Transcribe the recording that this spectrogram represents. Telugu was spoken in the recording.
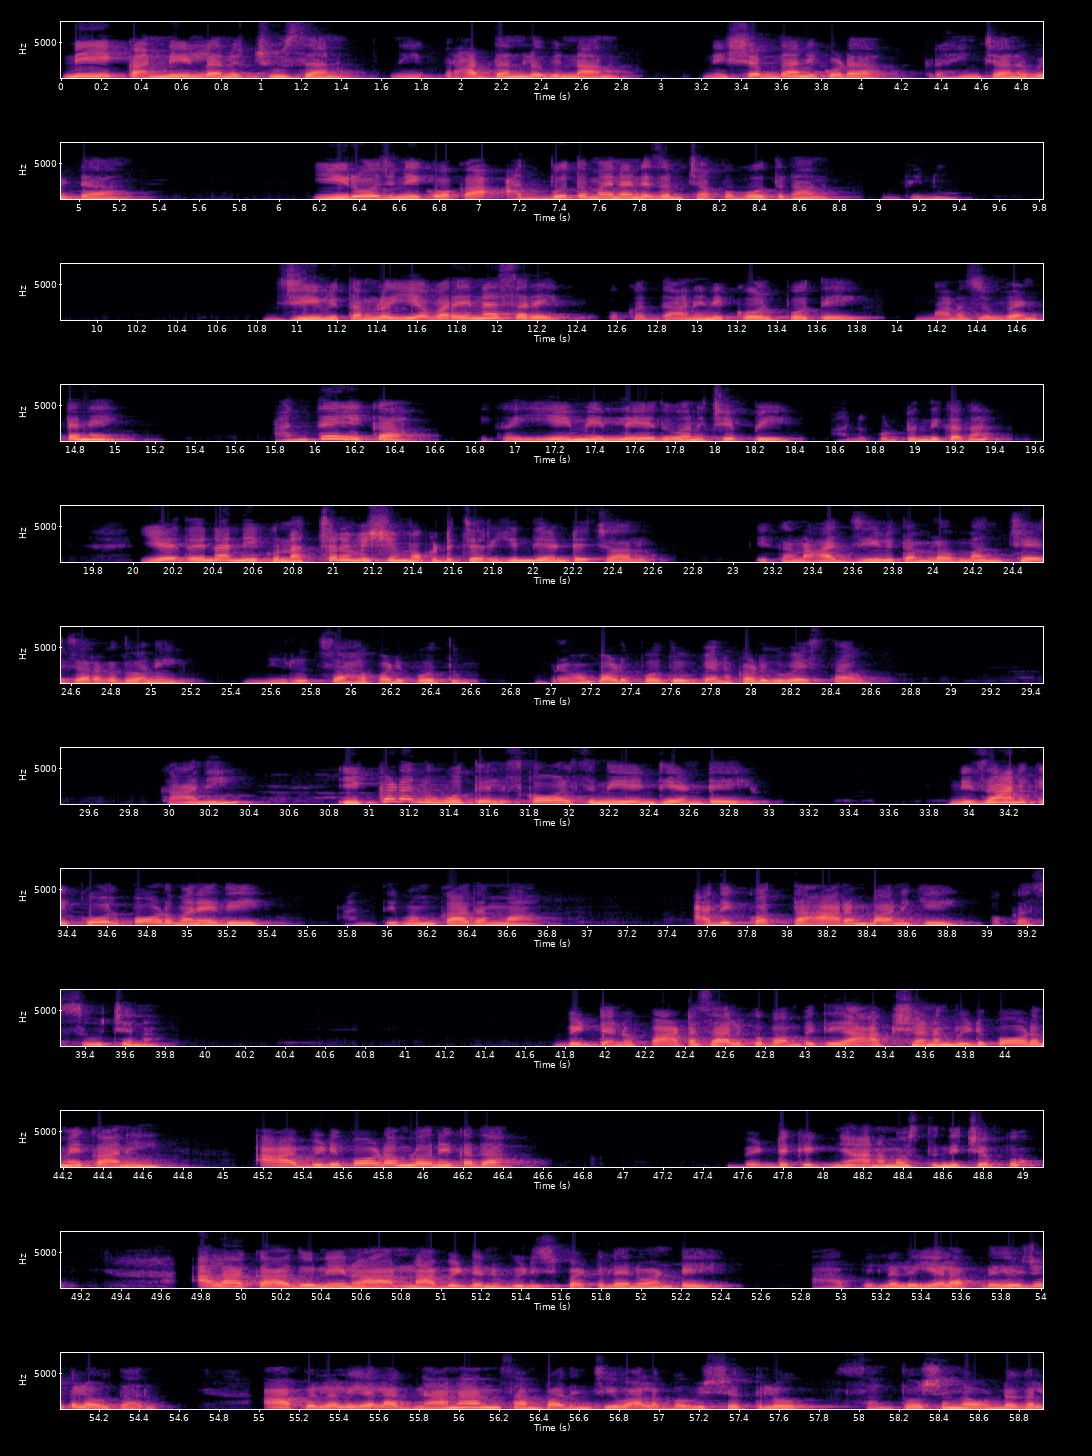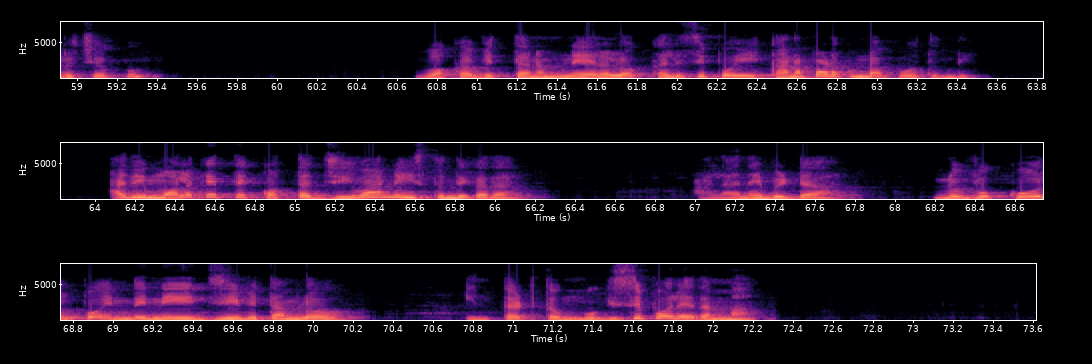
నీ కన్నీళ్ళను చూశాను నీ ప్రార్థనలు విన్నాను నిశ్శబ్దాన్ని కూడా గ్రహించాను బిడ్డ. ఈరోజు నీకు ఒక అద్భుతమైన నిజం చెప్పబోతున్నాను విను. జీవితంలో ఎవరైనా సరే ఒక దానిని కోల్పోతే మనసు వెంటనే అంతే ఇక ఇక ఏమీ లేదు అని చెప్పి అనుకుంటుంది కదా? ఏదైనా నీకు నచ్చని విషయం ఒకటి జరిగింది అంటే చాలు. ఇక నా జీవితంలో మంచే జరగదు అని నిరుత్సాహపడిపోతూ భ్రమపడిపోతూ వెనకడుగు వేస్తావు. కానీ ఇక్కడ నువ్వు తెలుసుకోవాల్సింది ఏంటి అంటే నిజానికి కోల్పోవడం అనేది అంతిమం కాదమ్మా. అది కొత్త ఆరంభానికి ఒక సూచన. బిడ్డను పాఠశాలకు పంపితే ఆ క్షణం విడిపోవడమే కానీ ఆ విడిపోవడంలోనే కదా. బిడ్డకి జ్ఞానం వస్తుంది చెప్పు. అలా కాదు నేను నా బిడ్డను విడిచిపెట్టలేను అంటే ఆ పిల్లలు ఎలా ప్రయోజకులు అవుతారు ఆ పిల్లలు ఎలా జ్ఞానాన్ని సంపాదించి వాళ్ళ భవిష్యత్తులో సంతోషంగా ఉండగలరు చెప్పు? ఒక విత్తనం నేలలో కలిసిపోయి కనపడకుండా పోతుంది. అది మొలకెత్తే కొత్త జీవాన్ని ఇస్తుంది కదా. అలానే బిడ్డ నువ్వు కోల్పోయింది నీ జీవితంలో ఇంతటితో ముగిసిపోలేదమ్మా.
